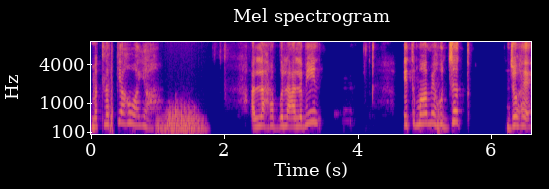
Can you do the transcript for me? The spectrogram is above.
مطلب کیا ہوا یہاں؟ اللہ رب العالمین اتمام حجت جو ہے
